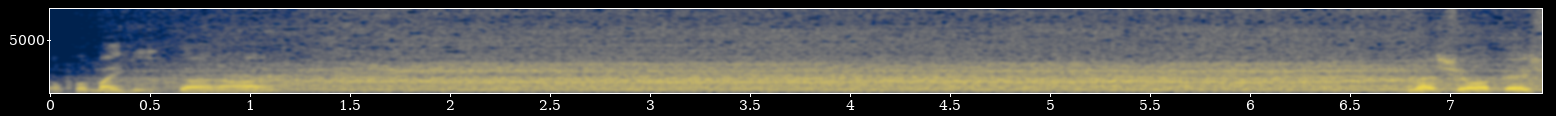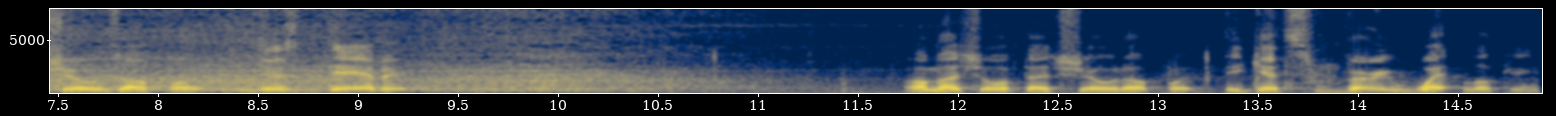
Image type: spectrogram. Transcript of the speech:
I'll put my heat gun on. I'm not sure if that shows up, but just dab it. I'm not sure if that showed up, but it gets very wet looking.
